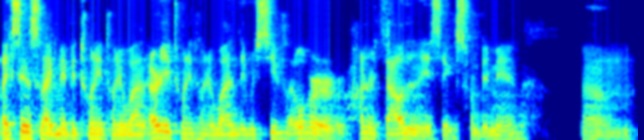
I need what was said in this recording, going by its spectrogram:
like since like maybe 2021, early 2021, they received like over 100,000 ASICs from Bitmain. Um,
